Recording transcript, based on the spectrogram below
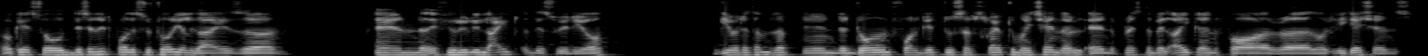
Okay so this is it for this tutorial guys. Uh, and if you really liked this video give it a thumbs up and don't forget to subscribe to my channel and press the bell icon for uh, notifications.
